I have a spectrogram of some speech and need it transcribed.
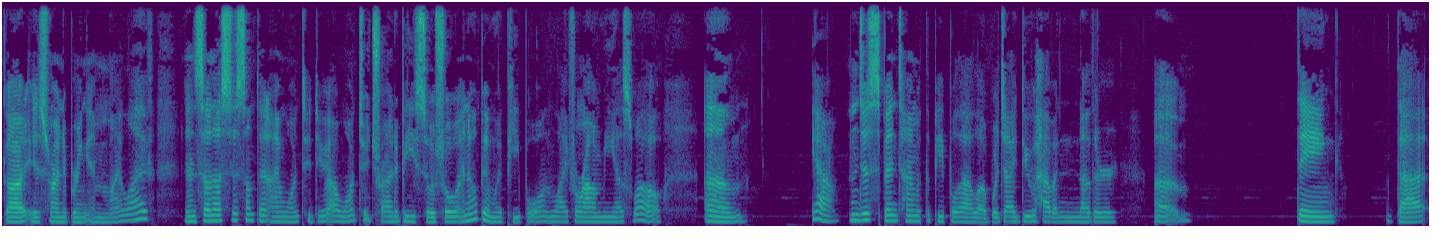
God is trying to bring in my life. And so that's just something I want to do. I want to try to be social and open with people and life around me as well. Um yeah, and just spend time with the people that I love, which I do have another um thing that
